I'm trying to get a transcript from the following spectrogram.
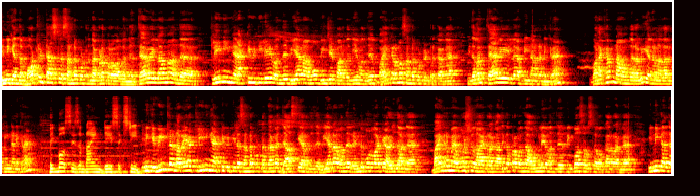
இன்னைக்கு அந்த பாட்டில் டாஸ்க்ல சண்டை போட்டிருந்தா கூட பரவாயில்லைங்க. தேவையில்லாம அந்த கிளீனிங் ஆக்டிவிட்டிலே வந்து வியானாவும் விஜய் பார்வதியும் வந்து பயங்கரமா சண்டை போட்டுட்டு இருக்காங்க. இதெல்லாம் தேவையே இல்லை அப்படின்னு நான் நினைக்கிறேன். வணக்கம் நான் உங்க ரவி. எல்லாம் நல்லா இருக்கீங்கன்னு நினைக்கிறேன். Bigg Boss season nine day sixteen இன்னைக்கு வீட்ல நிறைய கிளீனிங் ஆக்டிவிட்டில சண்டை போட்டதாங்க ஜாஸ்தியா இருந்தது. வியனா வந்து ரெண்டு மூணு வாட்டி அழுதாங்க. பயங்கரமா எமோஷனல் ஆயிடுறாங்க. அதுக்கப்புறம் வந்து அவங்களே வந்து பிக் பாஸ் ஹவுஸ்ல உட்காடுறாங்க இன்னைக்கு அந்த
